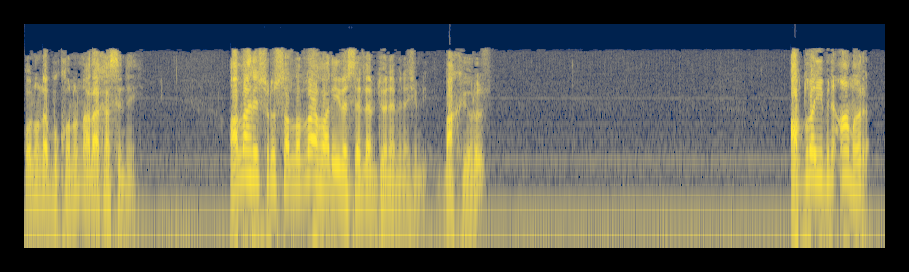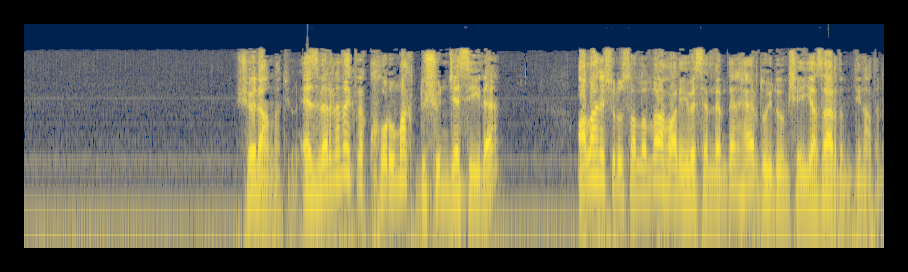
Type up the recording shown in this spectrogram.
onunla bu konunun alakası ne? Allah Resulü sallallahu aleyhi ve sellem dönemine şimdi bakıyoruz. Abdullah İbni Amr şöyle anlatıyor. Ezberlemek ve korumak düşüncesiyle Allah Resulü sallallahu aleyhi ve sellem'den her duyduğum şeyi yazardım din adına.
